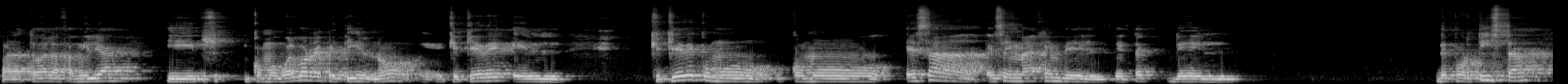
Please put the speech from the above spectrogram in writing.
para toda la familia y pues, como vuelvo a repetir, ¿no? Eh, que quede el que quede como, como esa, esa imagen del, del, del deportista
